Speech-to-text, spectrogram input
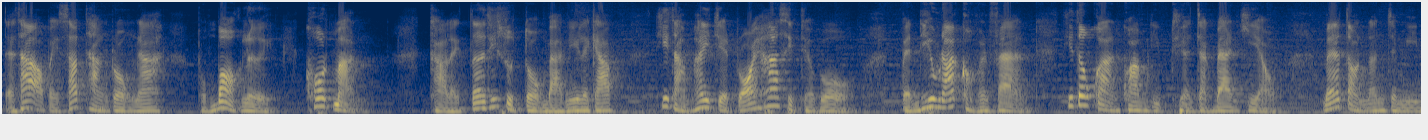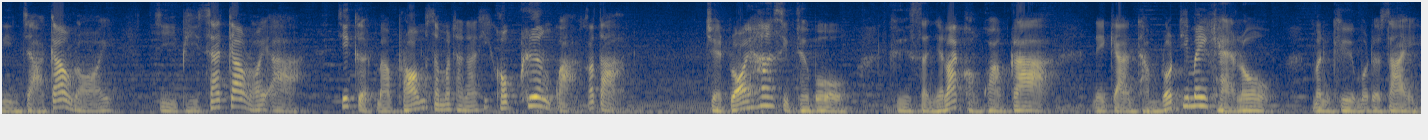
แต่ถ้าเอาไปซัดทางตรงนะ ผมบอกเลย โคตรมันคาแรคเตอร์ที่สุดโต่งแบบนี้เลยครับ ที่ทำให้ 750 เทอร์โบ เป็นที่รักของแฟนๆ ที่ต้องการความดิบเถื่อนจากแบรนด์เขียว แม้ตอนนั้นจะมีนินจา 900 GPZ 900R ที่เกิดมาพร้อมสมรรถนะที่ครบเครื่องกว่าก็ตาม 750 เทอร์โบ คือสัญลักษณ์ของความกล้า ในการทำรถที่ไม่แคร์โลก มันคือมอเตอร์ไซค์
